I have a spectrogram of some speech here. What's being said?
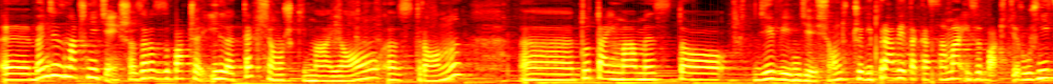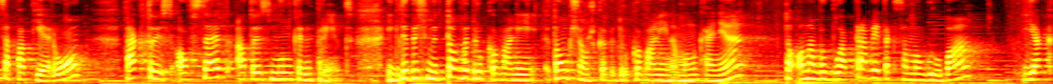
e, będzie znacznie cieńsza. Zaraz zobaczę ile te książki mają e, stron. E, tutaj mamy 190, czyli prawie taka sama i zobaczcie, różnica papieru, tak, to jest offset, a to jest Munken print. I gdybyśmy to wydrukowali, tą książkę wydrukowali na Munkenie, to ona by była prawie tak samo gruba, jak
